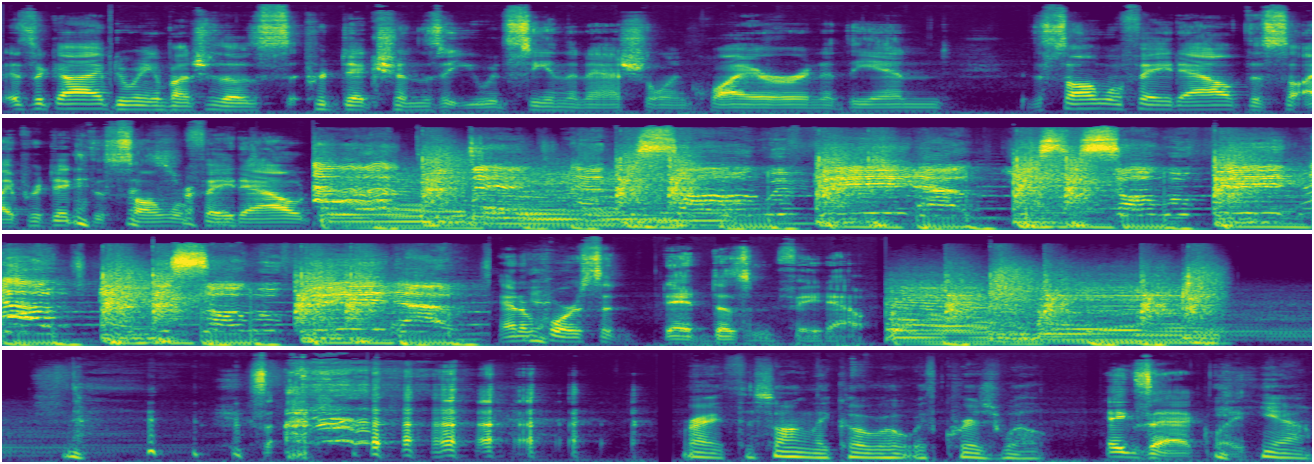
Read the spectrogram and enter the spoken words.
it's a guy doing a bunch of those predictions that you would see in the National Enquirer, and at the end, the song will fade out. The so- I predict the song will fade out. And the song will fade out. Yes, the song will fade out. And the song will fade out. And of course, it, it doesn't fade out. Right, the song they co-wrote with Criswell. exactly. Yeah.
